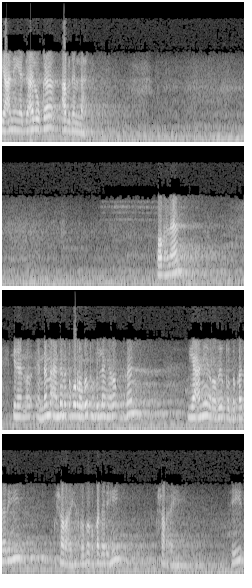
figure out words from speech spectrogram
يعني يجعلك عبدا له. واضح الآن؟ إذا عندما عندما تقول رضيت بالله ربا يعني رضيت بقدره وشرعه رضيت بقدره وشرعه. جيد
